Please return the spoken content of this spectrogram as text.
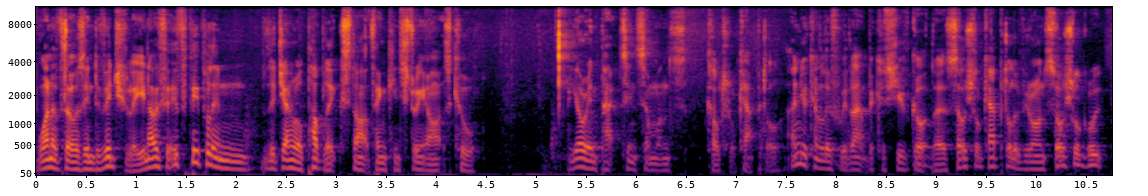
one of those individually, you know, if, if people in the general public start thinking street art's cool, you're impacting someone's cultural capital, and you can live with that because you've got the social capital of your own social group,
